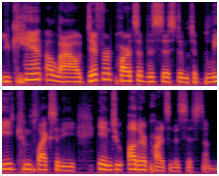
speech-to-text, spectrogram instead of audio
you can't allow different parts of the system to bleed complexity into other parts of the system.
